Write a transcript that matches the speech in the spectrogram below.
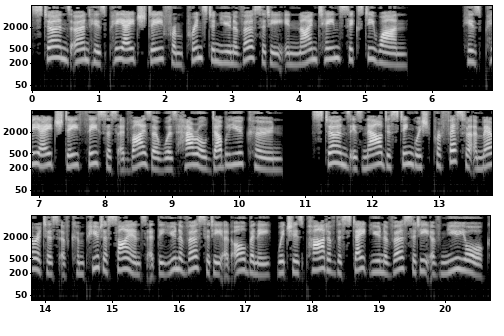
Stearns earned his Ph.D. from Princeton University in 1961. His Ph.D. thesis advisor was Harold W. Kuhn. Stearns is now Distinguished Professor Emeritus of Computer Science at the University at Albany, which is part of the State University of New York.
